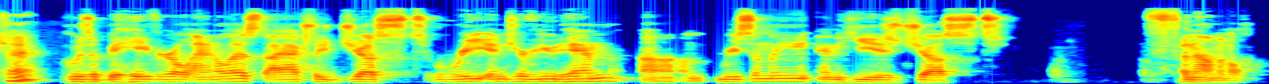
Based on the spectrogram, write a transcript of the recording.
Okay. Who's a behavioral analyst. I actually just re interviewed him um, recently, and he is just phenomenal.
